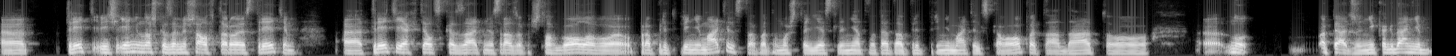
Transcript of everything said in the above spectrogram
Э, третий, я немножко замешал второе с третьим. Э, третье я хотел сказать, мне сразу пришло в голову про предпринимательство, потому что если нет вот этого предпринимательского опыта, да, то, ну, опять же, никогда не...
